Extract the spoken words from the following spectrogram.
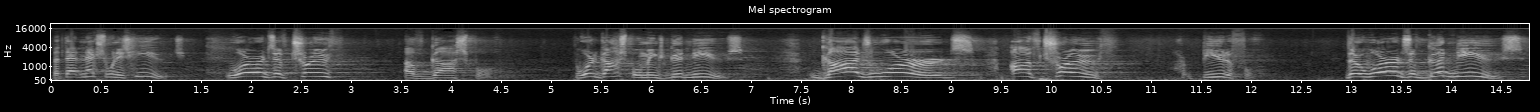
but that next one is huge. Words of truth of gospel. The word gospel means good news. God's words of truth are beautiful. They're words of good news.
